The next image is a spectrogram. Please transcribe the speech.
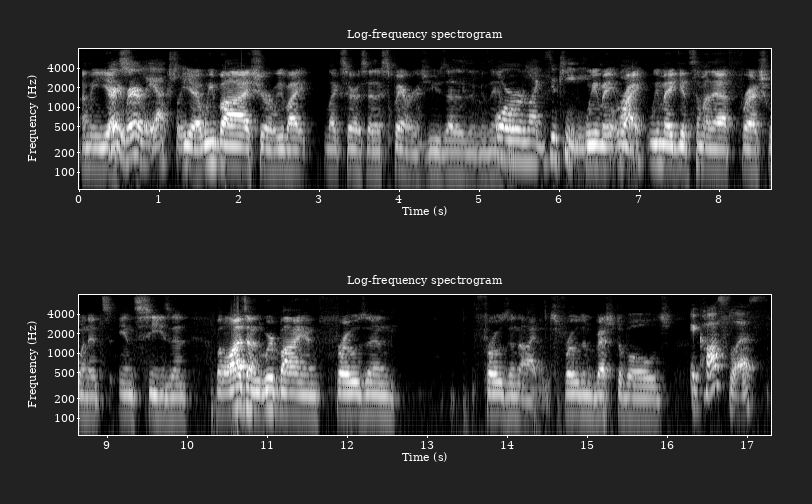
I mean, yes, very rarely actually. Yeah, we buy sure we buy like Sarah said asparagus. Use that as an example. Or like zucchini. we may We'll right we may get some of that fresh when it's in season, but a lot of times we're buying frozen frozen items, frozen vegetables. It costs less.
